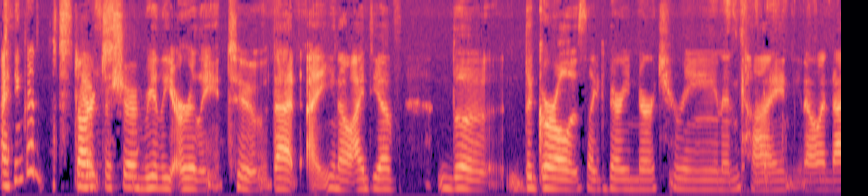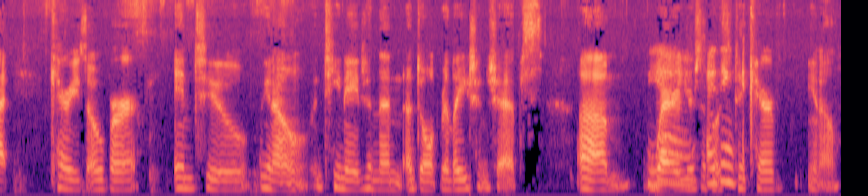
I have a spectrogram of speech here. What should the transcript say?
I think that starts for sure. really early too. That you know idea of the the girl is like very nurturing and kind, you know, and that carries over into you know teenage and then adult relationships, um, where you're supposed think- to take care of you know.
